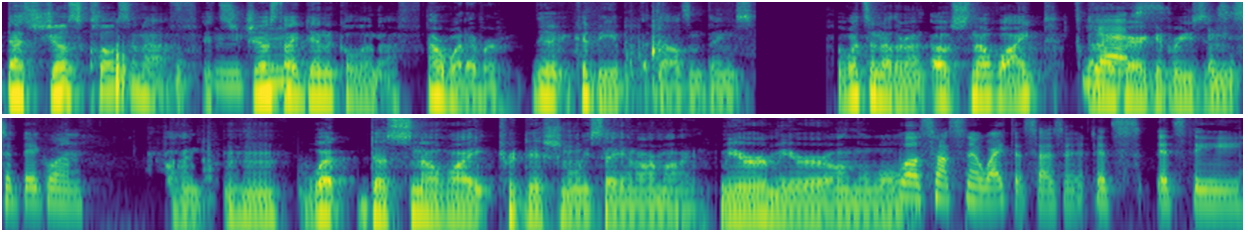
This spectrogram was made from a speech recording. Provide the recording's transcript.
That's just close enough. It's just Mhm. identical enough. Or whatever. It could be a thousand things. What's another one? Oh, Snow White. And I have very good reasons This is a big one. behind. hmm What does Snow White traditionally say in our mind? Mirror, mirror on the wall. Well, it's not Snow White that says it. It's it's the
